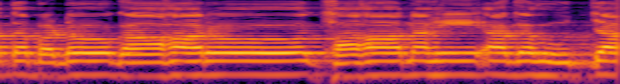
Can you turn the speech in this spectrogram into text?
ਅਤ ਬਡੋ ਗਾਹਰੋ ਥਾ ਨਹੀਂ ਅਗਹੂਚਾ।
